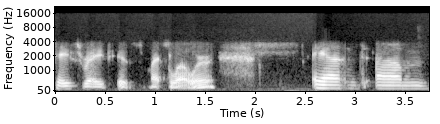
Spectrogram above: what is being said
case rate is much lower. And um,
